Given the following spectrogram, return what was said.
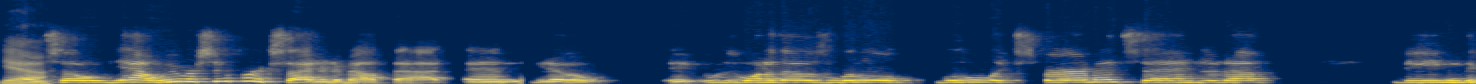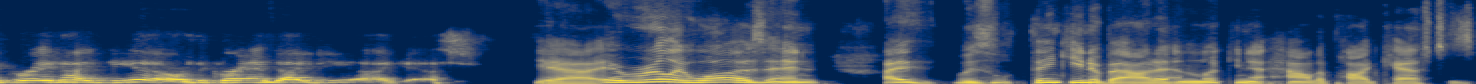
Yeah. And so, yeah, we were super excited about that. And, you know, it was one of those little, little experiments that ended up being the great idea or the grand idea, I guess. Yeah, it really was. And I was thinking about it and looking at how the podcast has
